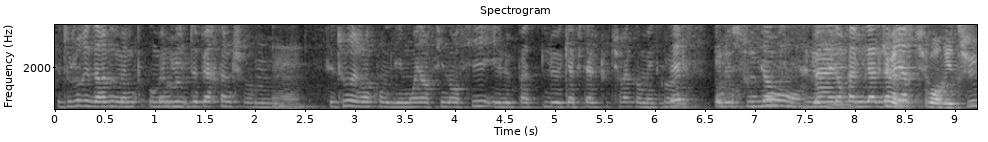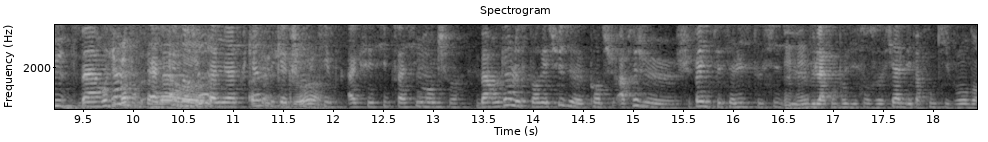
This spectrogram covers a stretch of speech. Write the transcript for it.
c'est toujours réservé au même, au même Mm. type de personnes, tu vois. Mhm. Mm. C'est toujours les gens qui ont les moyens financiers et le, le capital culturel, comme elle disait, Ouais. et le soutien, forcément. le Bah, soutien familial derrière, tu sport-études, Bah, c'est regarde, est-ce que dans euh, une famille africaine, c'est quelque chose qui est accessible facilement, Mm. tu vois? Bah regarde le sport études quand tu après je, je suis pas une spécialiste aussi de, Mhm. de la composition sociale des personnes qui vont dans,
